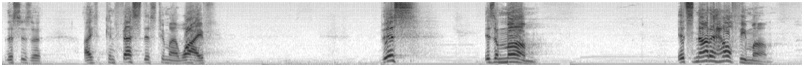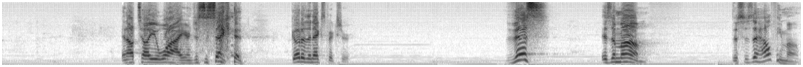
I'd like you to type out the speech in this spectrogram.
this is a I confess this to my wife. This is a mum. It's not a healthy mum. And I'll tell you why here in just a second. Go to the next picture. This is a mom. This is a healthy mom.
